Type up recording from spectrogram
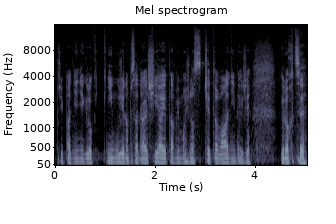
případně někdo k ní může napsat další a je tam i možnost četování, takže kdo chce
